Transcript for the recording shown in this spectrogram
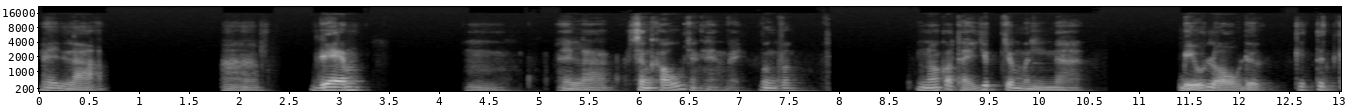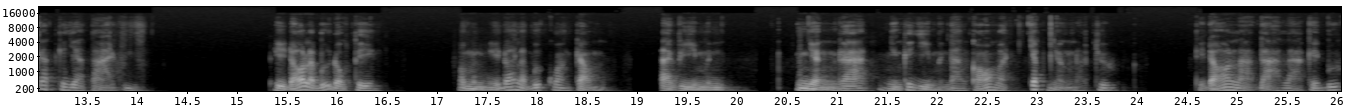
hay là à, game, ừm, hay là sân khấu chẳng hạn vậy, vân vân. Nó có thể giúp cho mình, à, biểu lộ được cái tính cách, cái gia tài của mình. Thì đó là bước đầu tiên, và mình nghĩ đó là bước quan trọng, tại vì mình nhận ra những cái gì mình đang có và chấp nhận nó trước. Thì đó là đã là cái bước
